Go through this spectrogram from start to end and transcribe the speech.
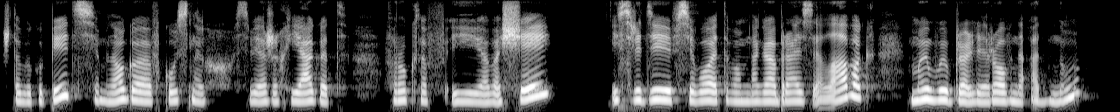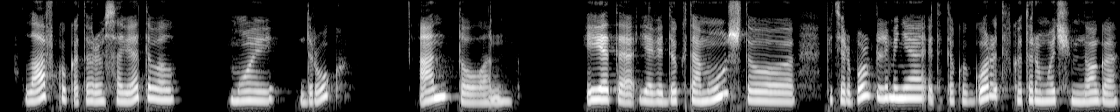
чтобы купить много вкусных свежих ягод, фруктов и овощей. И среди всего этого многообразия лавок мы выбрали ровно одну лавку, которую советовал мой друг Антон. И это я веду к тому, что Петербург для меня — это такой город, в котором очень много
